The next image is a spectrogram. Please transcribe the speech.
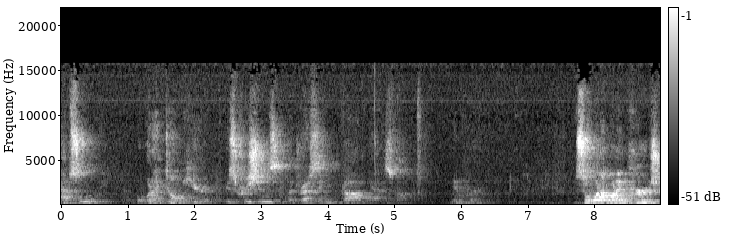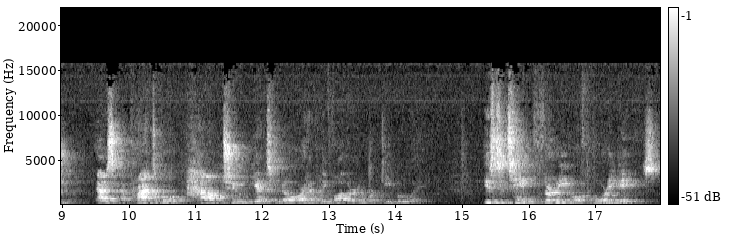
absolutely. But what I don't hear is Christians addressing God as Father in prayer. So what I want to encourage you as a practical how to get to know our Heavenly Father in a more deeper way is to take 30 or 40 days.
